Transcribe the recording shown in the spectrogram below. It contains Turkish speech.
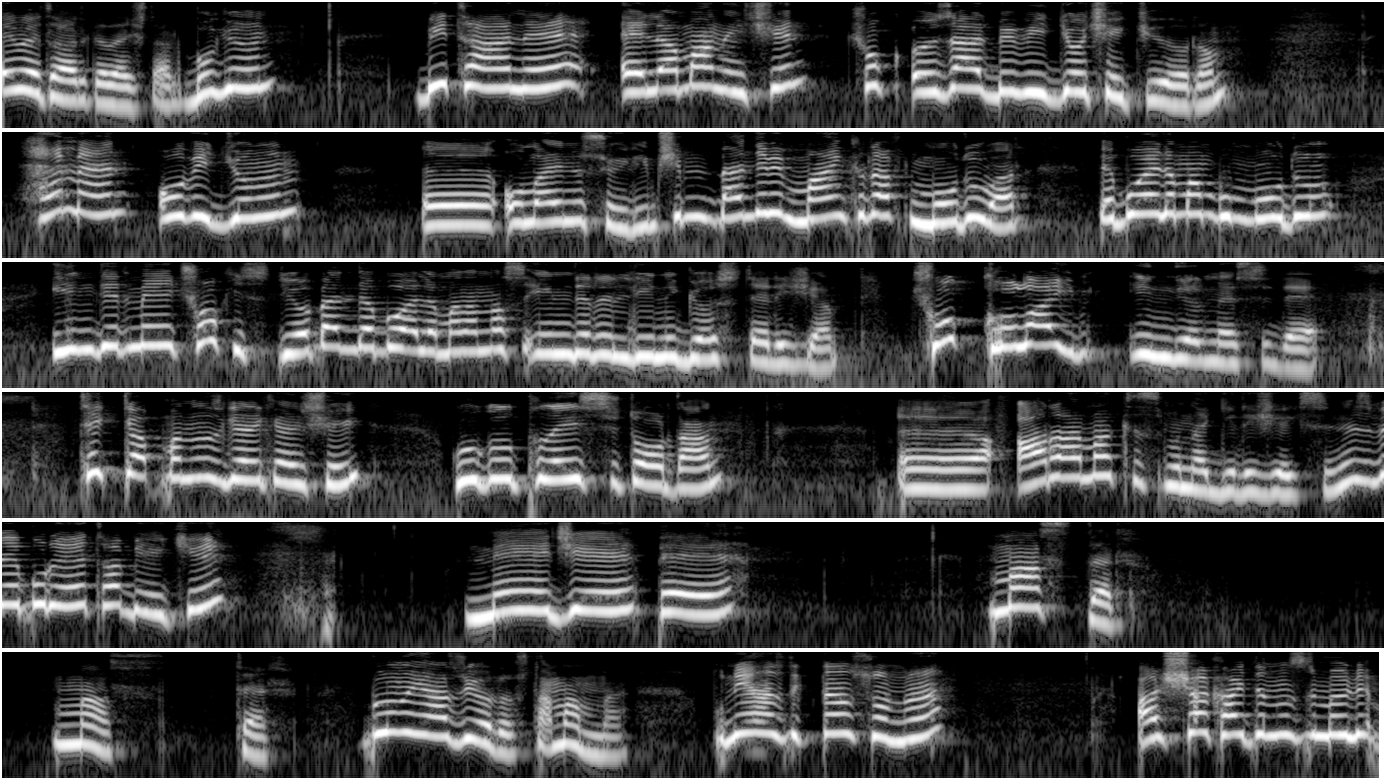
Evet arkadaşlar bugün bir tane eleman için çok özel bir video çekiyorum. Hemen o videonun e, olayını söyleyeyim. Şimdi bende bir Minecraft modu var ve bu eleman bu modu indirmeyi çok istiyor. Ben de bu elemana nasıl indirildiğini göstereceğim. Çok kolay indirmesi de. Tek yapmanız gereken şey Google Play Store'dan e, arama kısmına gireceksiniz ve buraya tabii ki MCP Master Master bunu yazıyoruz tamam mı? Bunu yazdıktan sonra aşağı kaydığınızda böyle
